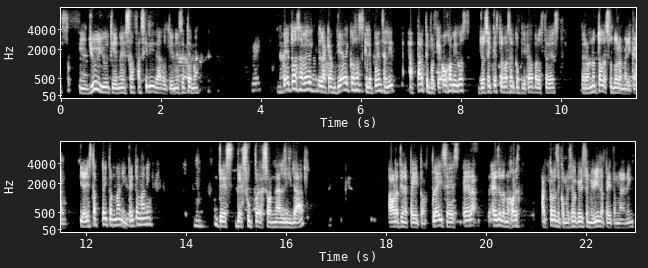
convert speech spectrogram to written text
si Yuyu tiene esa facilidad o tiene ese tema, ve tú a saber la cantidad de cosas que le pueden salir aparte, porque, ojo amigos, yo sé que esto va a ser complicado para ustedes, pero no todo es fútbol americano. Y ahí está Peyton Manning. Peyton Manning de, su personalidad, ahora tiene Peyton Places, era, es de los mejores actores de comercial que he visto en mi vida, Peyton Manning.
